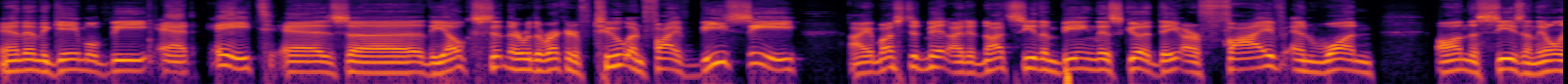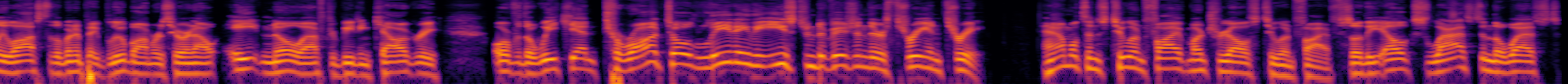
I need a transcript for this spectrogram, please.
and then the game will be at eight. As uh, the Elks sitting there with a record of two and five. BC, I must admit, I did not see them being this good. They are five and one on the season. They only lost to the Winnipeg Blue Bombers, who are now 8 0 after beating Calgary over the weekend. Toronto leading the Eastern Division, they're 3 and 3. Hamilton's two and five. Montreal's two and five. So the Elks, last in the West,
